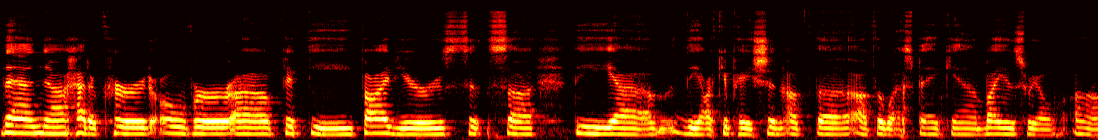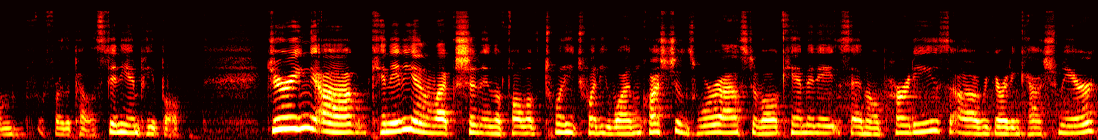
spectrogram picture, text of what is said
than uh, had occurred over uh, 55 years since uh, the um, the occupation of the of the West Bank by Israel um, for the Palestinian people. During uh, Canadian election in the fall of 2021, questions were asked of all candidates and all parties uh, regarding Kashmir.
